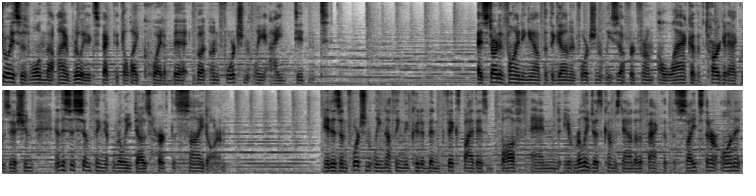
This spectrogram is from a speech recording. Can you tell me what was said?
Choice is one that I really expected to like quite a bit, but unfortunately I didn't. I started finding out that the gun unfortunately suffered from a lack of target acquisition, and this is something that really does hurt the sidearm. It is unfortunately nothing that could have been fixed by this buff, and it really just comes down to the fact that the sights that are on it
